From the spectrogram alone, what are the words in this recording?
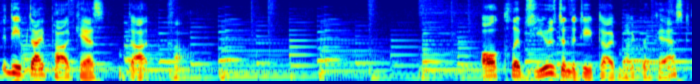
thedeepdivepodcast.com. All clips used in the Deep Dive Microcast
